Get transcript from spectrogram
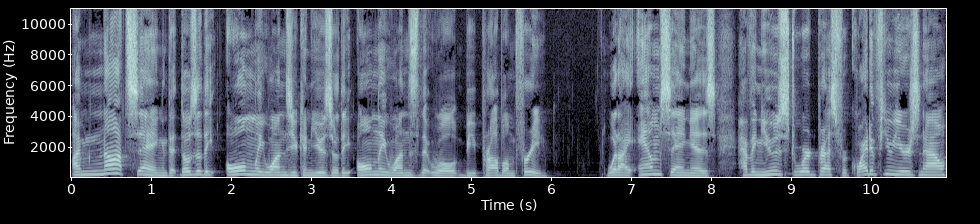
I'm not saying that those are the only ones you can use or the only ones that will be problem free. What I am saying is, having used WordPress for quite a few years now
